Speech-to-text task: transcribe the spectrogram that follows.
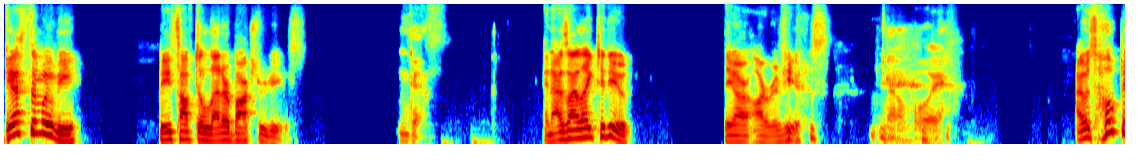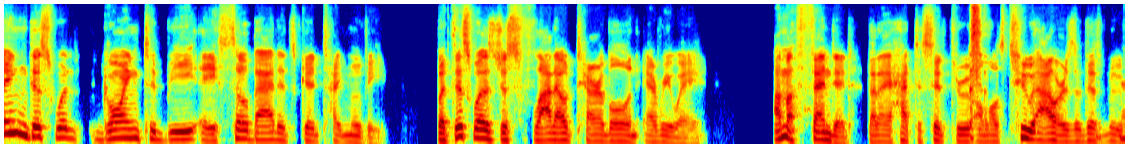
Guess the movie based off the Letterboxd reviews. Okay. And as I like to do, they are our reviews. Oh boy. I was hoping this would going to be a so bad it's good type movie, but this was just flat out terrible in every way. I'm offended that I had to sit through almost two hours of this movie.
